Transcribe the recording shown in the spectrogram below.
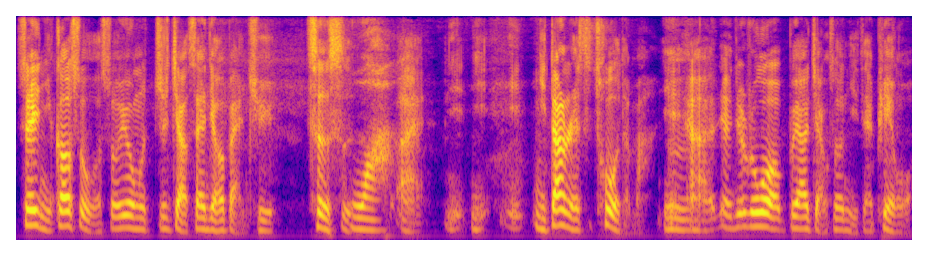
所以你告诉我说用直角三角板去测试，哇，哎，你你你你当然是错的嘛。你啊，就如果不要讲说你在骗我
